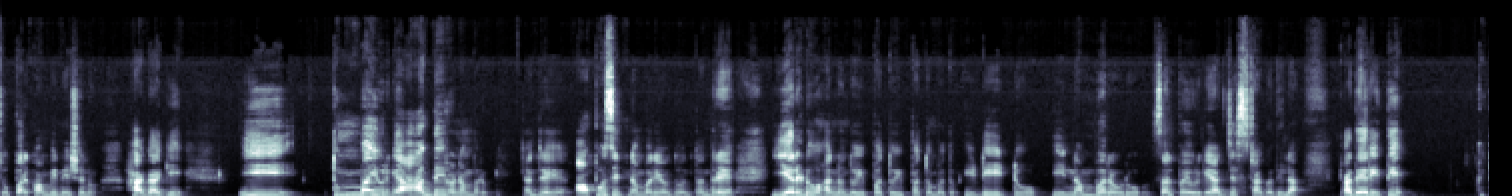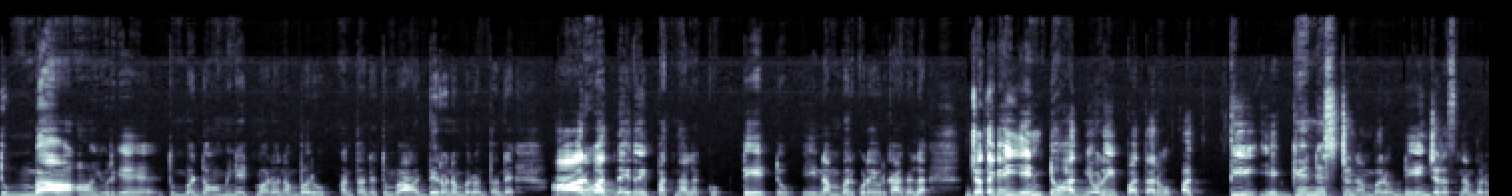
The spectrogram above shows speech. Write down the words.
ಸೂಪರ್ ಕಾಂಬಿನೇಷನು ಹಾಗಾಗಿ ಈ ತುಂಬ ಇವರಿಗೆ ಆಗದೇ ಇರೋ ನಂಬರು ಅಂದರೆ ಆಪೋಸಿಟ್ ನಂಬರ್ ಯಾವುದು ಅಂತಂದರೆ ಎರಡು, ಹನ್ನೊಂದು, ಇಪ್ಪತ್ತು, ಇಪ್ಪತ್ತೊಂಬತ್ತು. ಈ ಡೇಟು ಈ ನಂಬರ್ ಅವರು ಸ್ವಲ್ಪ ಇವರಿಗೆ ಅಡ್ಜಸ್ಟ್ ಆಗೋದಿಲ್ಲ. ಅದೇ ರೀತಿ ತುಂಬ ಇವರಿಗೆ ತುಂಬ ಡಾಮಿನೇಟ್ ಮಾಡೋ ನಂಬರು ಅಂತಂದರೆ ತುಂಬ ಆಗದೇ ಇರೋ ನಂಬರು ಅಂತಂದರೆ ಆರು, ಹದಿನೈದು ಇಪ್ಪತ್ತ್ನಾಲ್ಕು ಡೇಟು ಈ ನಂಬರ್ ಕೂಡ ಇವ್ರಿಗಾಗಲ್ಲ ಜೊತೆಗೆ ಎಂಟು, ಹದಿನೇಳು, ಇಪ್ಪತ್ತಾರು ಅತಿ ಎಗ್ಗೆನೆಸ್ಟ್ ನಂಬರು ಡೇಂಜರಸ್ ನಂಬರು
